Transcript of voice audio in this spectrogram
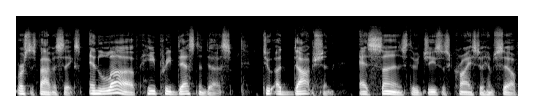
Verses 5 and 6. In love, He predestined us to adoption as sons through Jesus Christ to himself,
